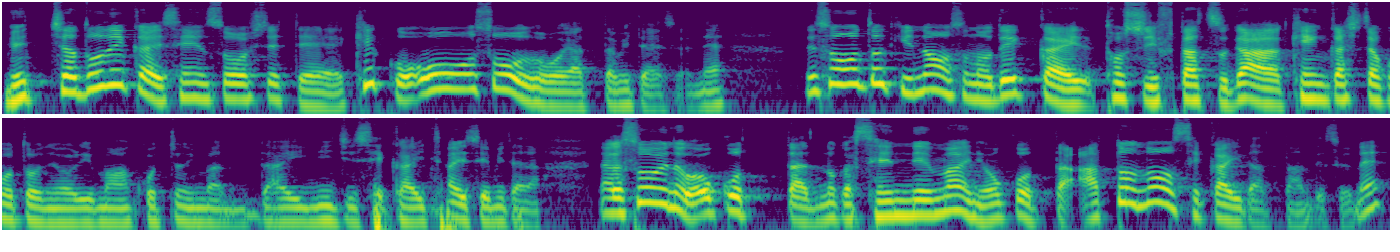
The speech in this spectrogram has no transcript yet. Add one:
めっちゃどでかい戦争をしてて、結構大騒動をやったみたいですよね。で、その時のそのでっかい都市2つが喧嘩したことにより、まあこっちの今第二次世界大戦みたいな、なんかそういうのが起こったのが1000年前に起こった後の世界だったんですよね。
